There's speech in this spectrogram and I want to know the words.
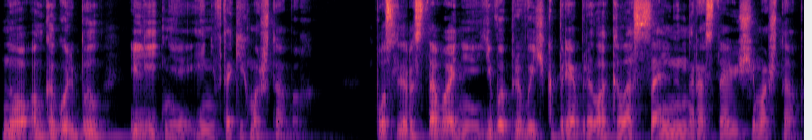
но алкоголь был элитнее и не в таких масштабах. После расставания его привычка приобрела колоссальный нарастающий масштаб.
